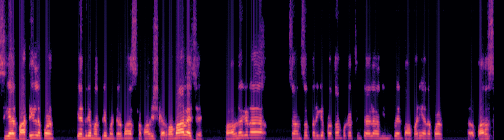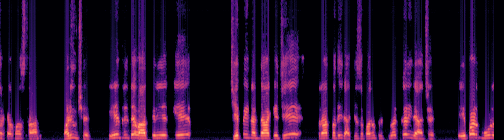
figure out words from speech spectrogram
સી આર પાટીલ પણ કેન્દ્રીય મંત્રીમંડળમાં સમાવેશ કરવામાં આવ્યા છે. ભાવનગરના સાંસદ તરીકે પ્રથમ વખત ચૂંટાયેલા અનિલબેન બામણીયાને પણ ભારત સરકારમાં સ્થાન મળ્યું છે. એ જ રીતે વાત કરીએ કે જેપી નડ્ડા કે જે ગુજરાતમાંથી રાજ્યસભાનું પ્રતિનિધિત્વ કરી રહ્યા છે, એ પણ મૂળ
